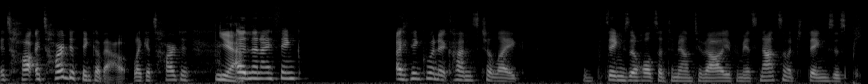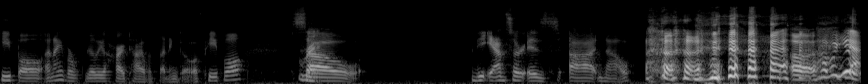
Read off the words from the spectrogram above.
it's hard it's hard to think about. Like it's hard to Yeah. and then I think, I think when it comes to like things that hold sentimental value for me, it's not so much things as people, and I have a really hard time with letting go of people. So, the answer is uh, no. uh, how about you? Yeah.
